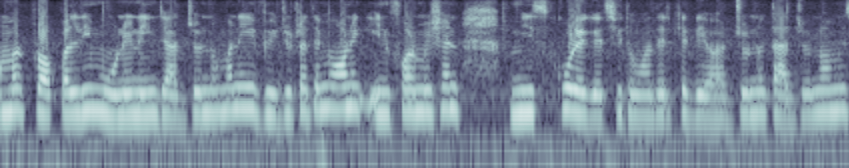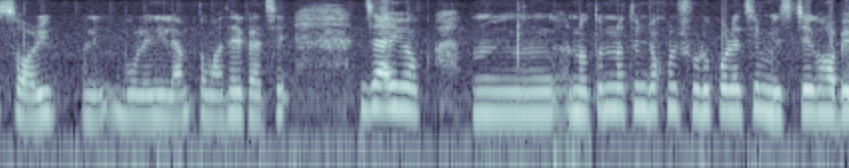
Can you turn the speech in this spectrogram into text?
আমার প্রপারলি মনে নেই, যার জন্য মানে এই ভিডিওটাতে আমি অনেক ইনফরমেশান মিস করে গেছি তোমাদেরকে দেওয়ার জন্য, তার জন্য আমি সরি মানে বলে নিলাম তোমাদের কাছে। যাই হোক নতুন নতুন যখন শুরু করেছি মিস্টেক হবে,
